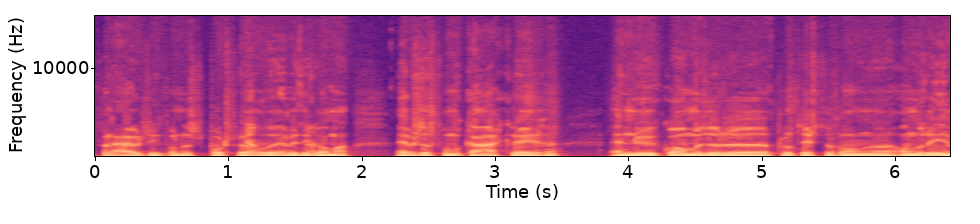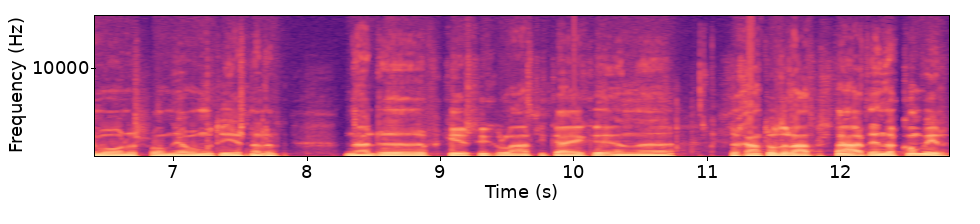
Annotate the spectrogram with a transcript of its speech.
verhuizing van de sportvelden en weet ik allemaal, hebben ze dat voor elkaar gekregen. En nu komen er eh, protesten van eh, andere inwoners van, ja, we moeten eerst naar de, naar de verkeerscirculatie kijken en eh, ze gaan tot de Raad van State. En dat kan weer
